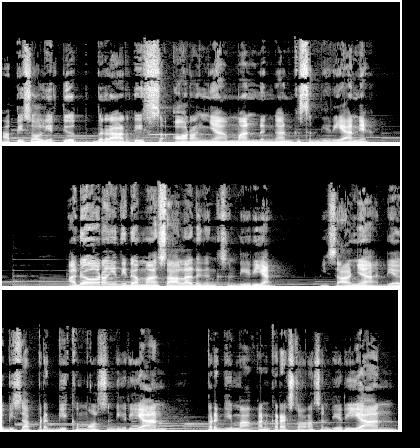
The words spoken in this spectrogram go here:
tapi solitude berarti seorang nyaman dengan kesendiriannya. Ada orang yang tidak masalah dengan kesendirian. Misalnya, dia bisa pergi ke mall sendirian, pergi makan ke restoran sendirian,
